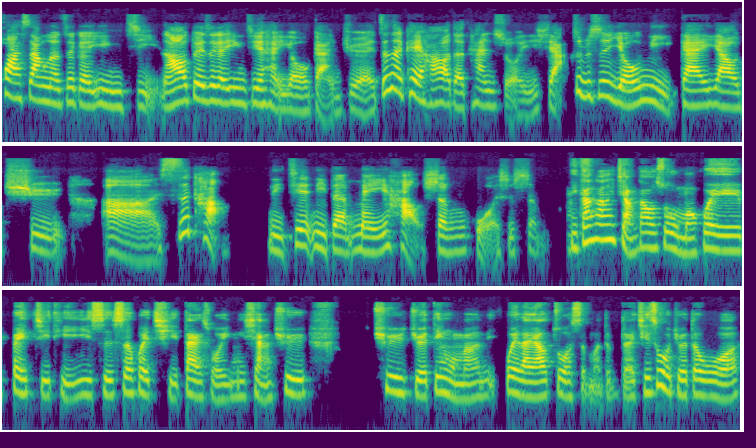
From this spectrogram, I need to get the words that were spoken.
画上了这个印记，然后对这个印记很有感觉，真的可以好好的探索一下，是不是有你该要去啊、思考你接你的美好生活是什么？你刚刚讲到说我们会被集体意识、社会期待所影响去。去决定我们未来要做什么，对不对？其实我觉得我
